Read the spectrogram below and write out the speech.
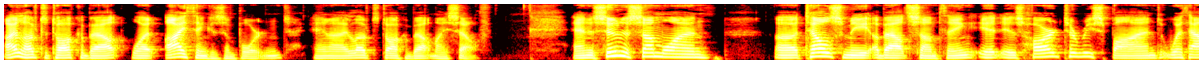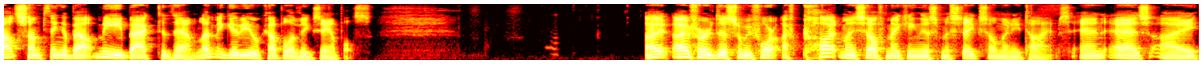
I love to talk about what I think is important, and I love to talk about myself. And as soon as someone uh, tells me about something, it is hard to respond without something about me back to them. Let me give you a couple of examples. I, I've heard this one before. I've caught myself making this mistake so many times. And as I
